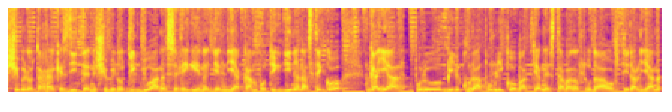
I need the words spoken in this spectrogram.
siberotarrak ez diten siberotik joan, zer egin jendia kanpotik dinarazteko, gaia pulu, bilkura publiko batean ez da ostiralian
